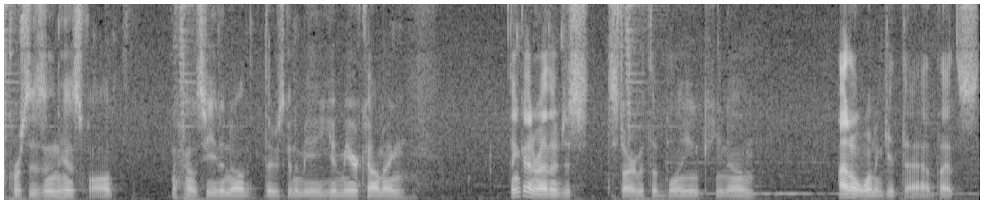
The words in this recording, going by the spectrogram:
of course this isn't his fault. How's he to know that there's going to be a Ymir coming? I think I'd rather just start with the blink, you know? I don't want to get that. That's...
